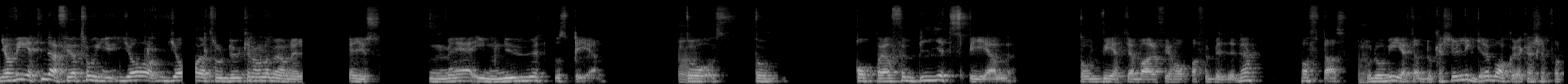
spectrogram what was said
Jag vet inte det, för jag tror, jag, jag, jag tror du kan hålla med om det, är ju så med i nuet på spel. Mm. Så, så hoppar jag förbi ett spel så vet jag varför jag hoppar förbi det oftast. Mm. Och då vet jag, då kanske det ligger där bak och jag kanske fått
